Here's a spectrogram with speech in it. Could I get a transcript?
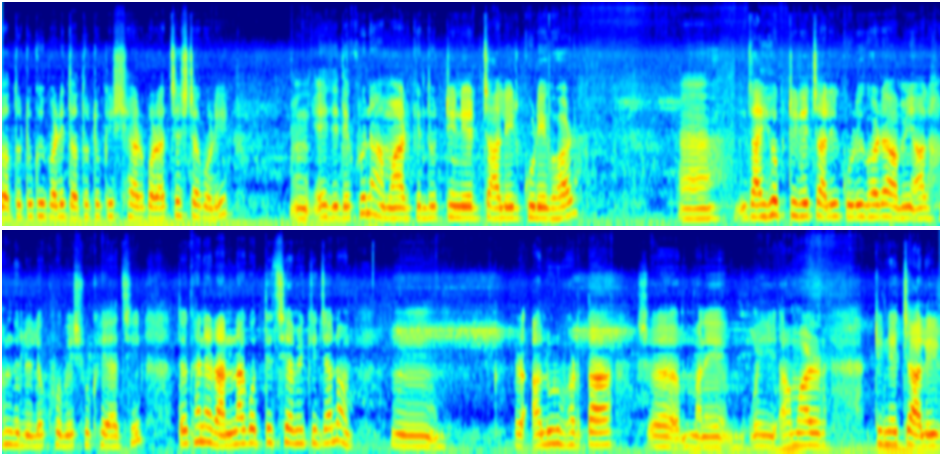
যতটুকুই পারি ততটুকুই শেয়ার করার চেষ্টা করি। এই যে দেখুন আমার কিন্তু টিনের চালির কুড়ে ঘর যাই হোক, টিনের চালির কুড়ি ঘরে আমি আলহামদুলিল্লাহ খুবই সুখে আছি। তো এখানে রান্না করতেছি আমি কি জানো? আলুর ভর্তা মানে ওই আমার টিনের চালির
